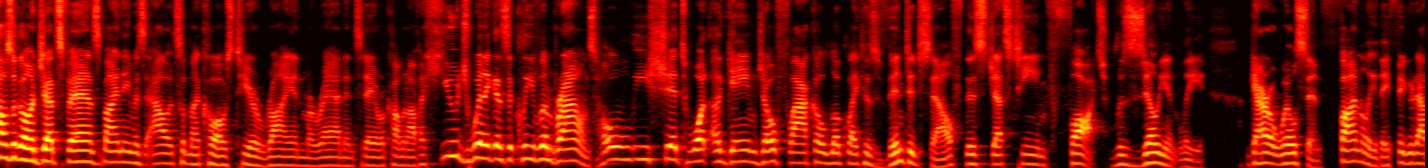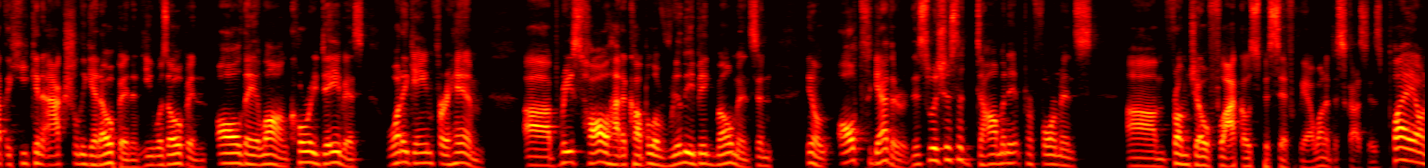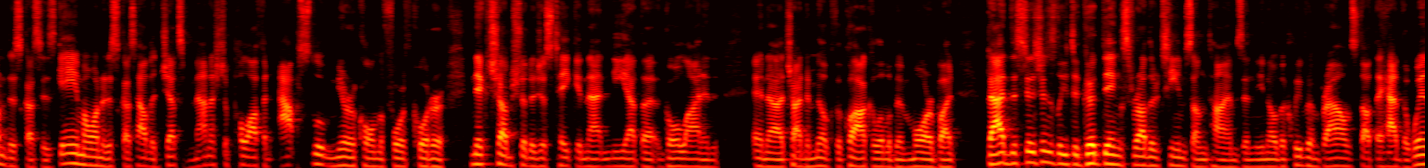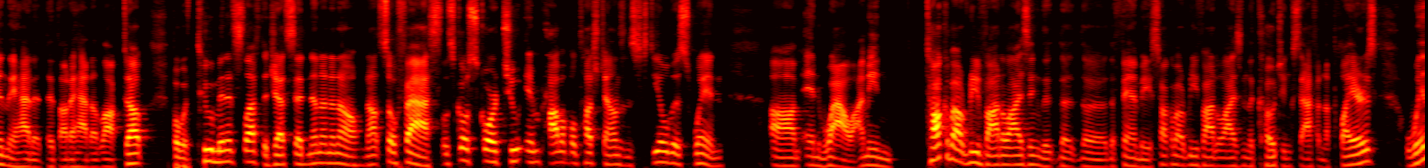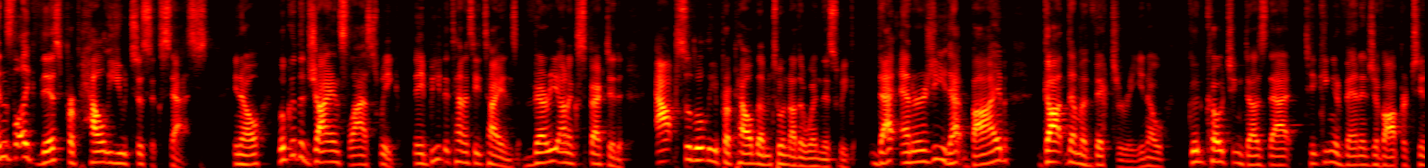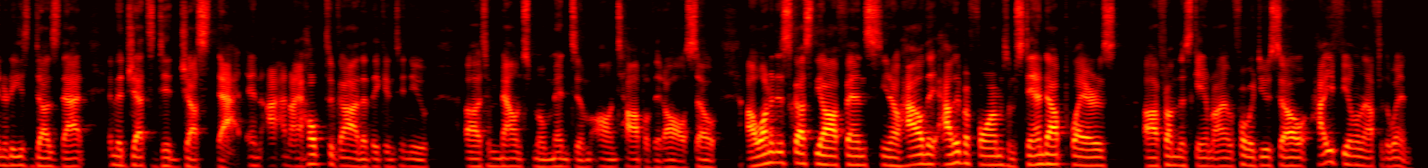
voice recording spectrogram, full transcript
How's it going, Jets fans? My name is Alex with my co host here, Ryan Moran. And today we're coming off a huge win against the Cleveland Browns. Holy shit, what a game. Joe Flacco looked like his vintage self. This Jets team fought resiliently. Garrett Wilson, finally, they figured out that he can actually get open, and he was open all day long. Corey Davis, what a game for him. Uh, Breece Hall had a couple of really big moments. And, you know, altogether, this was just a dominant performance um, from Joe Flacco specifically. I want to discuss his play. I want to discuss his game. I want to discuss how the Jets managed to pull off an absolute miracle in the fourth quarter. Nick Chubb should have just taken that knee at the goal line and and uh, tried to milk the clock a little bit more. But bad decisions lead to good things for other teams sometimes. And you know the Cleveland Browns thought they had the win. They had it. They thought I had it locked up. But with two minutes left, the Jets said, "No, no, no, no, not so fast. Let's go score two improbable touchdowns and steal this win." Um, and wow, I mean talk about revitalizing the, the, the the fan base. Talk about revitalizing the coaching staff and the players. Wins like this propel you to success. You know look at the giants last week. They beat the tennessee titans. Very unexpected. Absolutely propelled them to another win this week. That energy that vibe got them a victory. You know good coaching does that taking advantage of opportunities does that and the jets did just that and I, and I hope to god that they continue uh, to mount momentum on top of it all. So I want to discuss the offense, you know, how they how they perform, some standout players uh, from this game, Ryan. Before we do so, how you feeling after the win?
